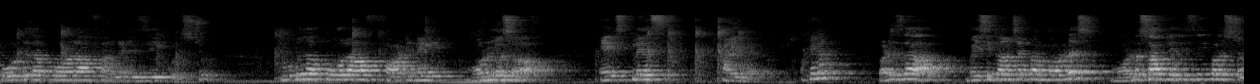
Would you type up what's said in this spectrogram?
whole to the power of 100 is equals to 2 to the power of 49 modulus of x plus i y. Okay now? What is the basic concept of modulus? Modulus of z is equals to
